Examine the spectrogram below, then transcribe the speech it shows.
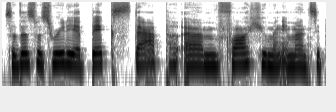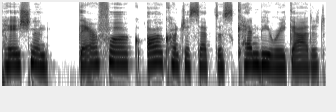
So this was really a big step um, for human emancipation and Therefore, oral contraceptives can be regarded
